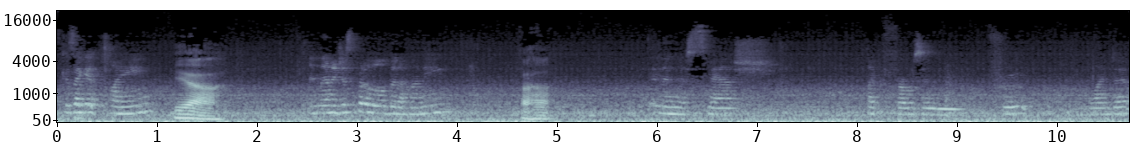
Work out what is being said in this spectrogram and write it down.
because I get plain, yeah, and then I just put a little bit of honey, uh huh. and then just smash like frozen fruit, blend it.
